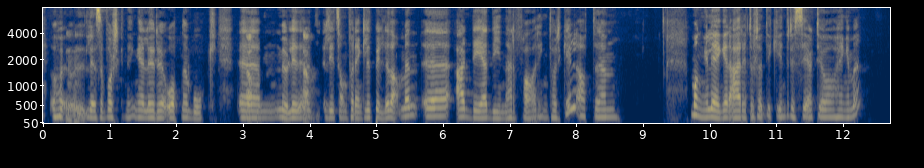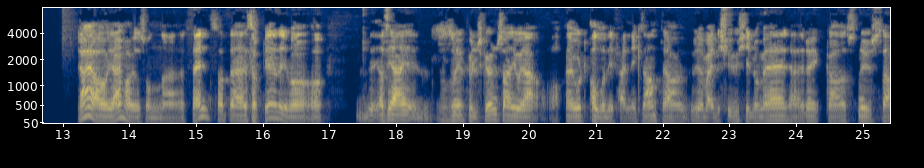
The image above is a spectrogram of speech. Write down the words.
lese forskning eller åpne en bok. Ja. Eh, mulig Ja. litt sånn forenklet bilde, da. Men eh, er det din erfaring, Torkil? At eh, mange leger er rett og slett ikke interessert i å henge med? Ja, ja, og jeg har jo sånn selv, så jeg skal ikke drive og Altså jeg, sånn som i pulskuren, så har jeg, jeg har gjort alle de feilene, ikke sant. Jeg, har, jeg veide 20 kilo mer, jeg røyka, snusa,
